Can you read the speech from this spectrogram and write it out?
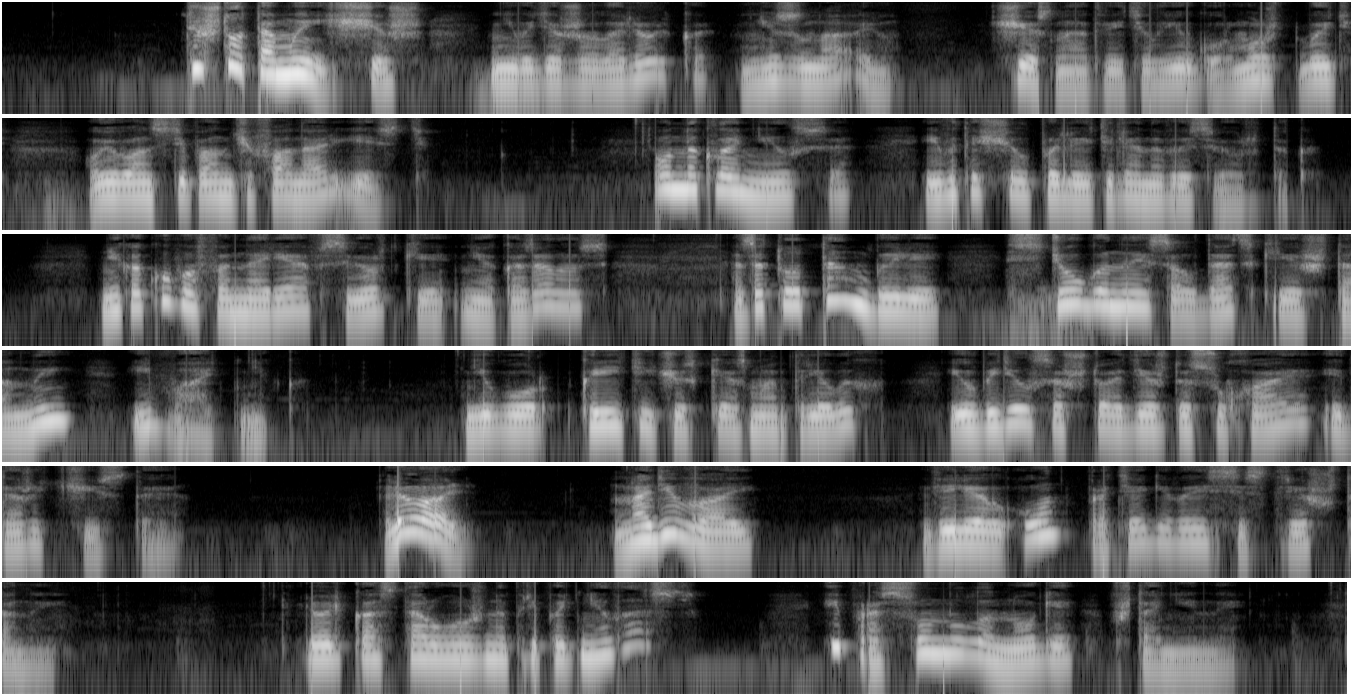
— Ты что там ищешь? — не выдержала Лёлька. — Не знаю, — честно ответил Егор. — Может быть, у Ивана Степановича фонарь есть? Он наклонился и вытащил полиэтиленовый сверток. Никакого фонаря в свертке не оказалось, зато там были стеганые солдатские штаны и ватник. Егор критически осмотрел их и убедился, что одежда сухая и даже чистая. — Лёль, надевай! — велел он, протягивая сестре штаны. Лёлька осторожно приподнялась и просунула ноги в штанины.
